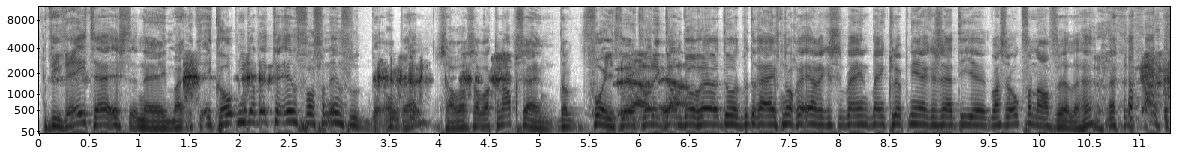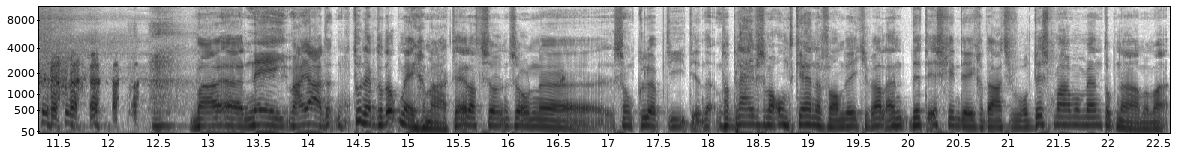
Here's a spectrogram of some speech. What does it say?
Wie weet, hè? Is nee, maar ik, ik, hoop niet dat ik de invloed van invloed op ben. Zou wel, zou wel knap zijn. Dan, voor je het weet, word ik dan door, uh, door het bedrijf nog ergens bij een, bij een club neergezet die uh, waar ze ook vanaf willen. Hè? Maar nee, maar ja, toen heb ik dat ook meegemaakt. Hè? Dat zo'n zo'n zo'n club, die, die, daar blijven ze maar ontkennen van, weet je wel. En dit is geen degradatievoetbal, dit is maar een momentopname. Maar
